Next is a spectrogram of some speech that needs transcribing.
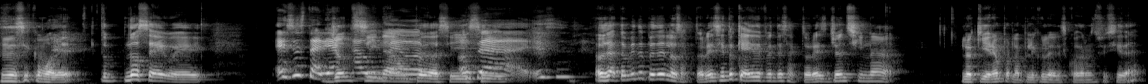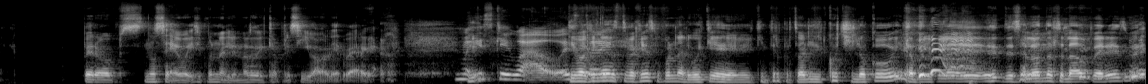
no sé, como de. No sé, güey. Eso estaría. John Cena, un pedo así. O sea, o sea, también depende de los actores. Siento que ahí depende de los actores. John Cena lo quieren por la película del Escuadrón Suicida. Pero, pues, no sé, güey, si ponen a Leonardo DiCaprio sí va a valer verga. Es que, wow. ¿Te, imaginas, ¿Te imaginas que ponen al güey que, que interpretó al cochiloco, güey? La película de, de Salvando al Soldado Pérez, güey.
